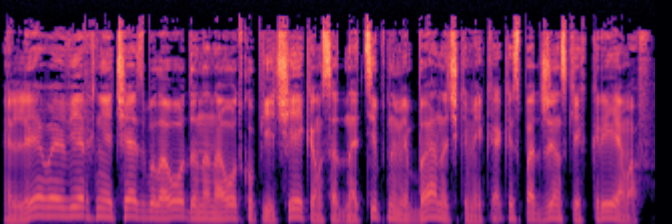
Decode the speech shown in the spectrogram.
Левая верхняя часть была отдана на откуп ячейкам с однотипными баночками, как из-под женских кремов.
